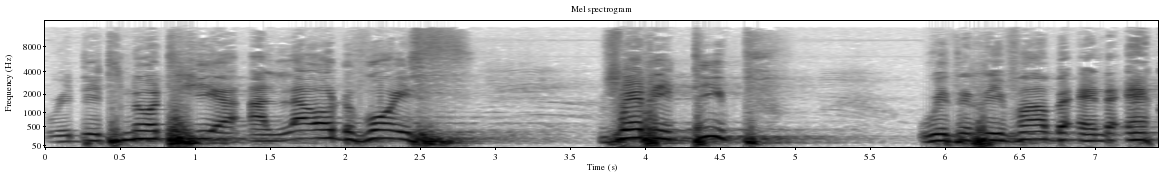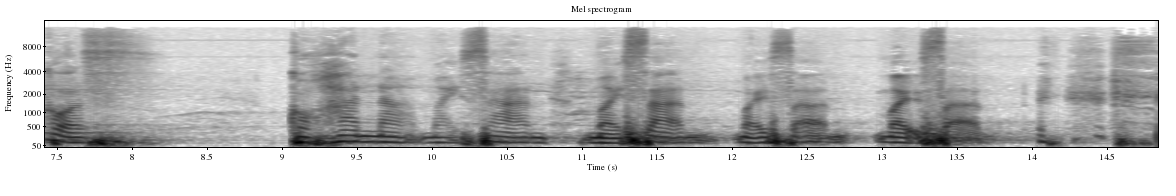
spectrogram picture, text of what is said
We did not hear a loud voice, very deep, with reverb and echoes. Kohana, my son, my son, my son, my son.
